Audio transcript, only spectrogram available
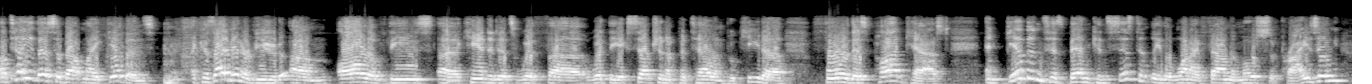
I'll tell you this about Mike Gibbons, because I've interviewed um, all of these uh, candidates with uh, with the exception of Patel and Pukita, for this podcast. And Gibbons has been consistently the one I've found the most surprising.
